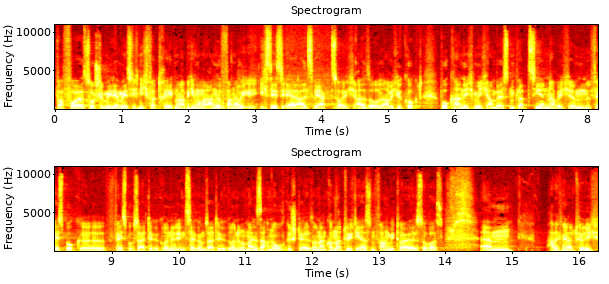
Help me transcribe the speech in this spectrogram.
war vorher Social Media mäßig nicht vertreten und habe ich irgendwann mal angefangen, ich, ich sehe es eher als Werkzeug. Also da habe ich geguckt, wo kann ich mich am besten platzieren, habe ich ähm, Facebook, äh, Facebook-Seite gegründet, Instagram-Seite gegründet und meine Sachen hochgestellt. Und dann kommen natürlich die ersten Fragen, wie teuer ist sowas? Ähm, habe ich mir natürlich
